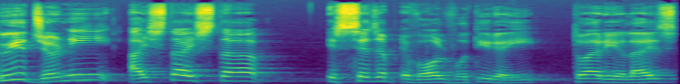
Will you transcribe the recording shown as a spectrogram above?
تو یہ جرنی آہستہ آہستہ اس سے جب ایوالو ہوتی رہی، تو آئی ریئلائز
